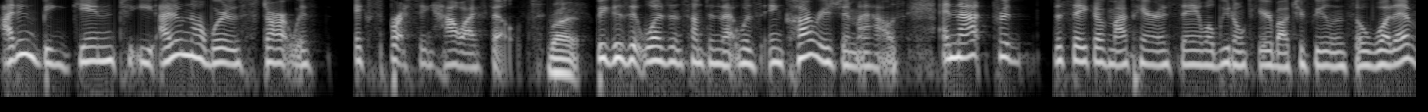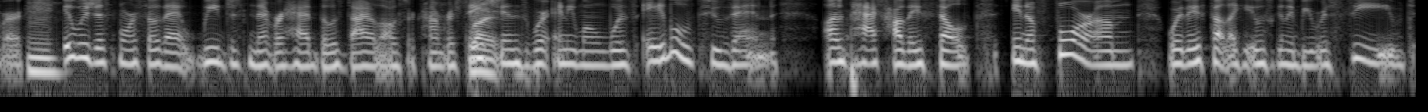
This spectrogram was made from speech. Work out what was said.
I didn't begin to. eat. I don't know where to start with expressing how I felt. right. because it wasn't something that was encouraged in my house and not for the sake of my parents saying well we don't care about your feelings so whatever Mm. it was just more so that we just never had those dialogues or conversations where anyone was able to then unpack how they felt in a forum where they felt like it was going to be received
